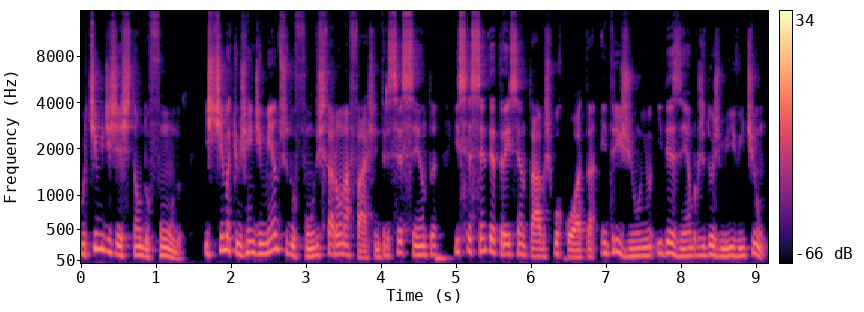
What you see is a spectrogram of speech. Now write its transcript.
o time de gestão do fundo estima que os rendimentos do fundo estarão na faixa entre 60 e 63 centavos por cota entre junho e dezembro de 2021.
